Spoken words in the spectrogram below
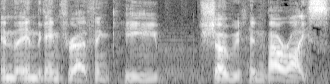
in the in the game three, I think he showed Hidden Power Ice,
